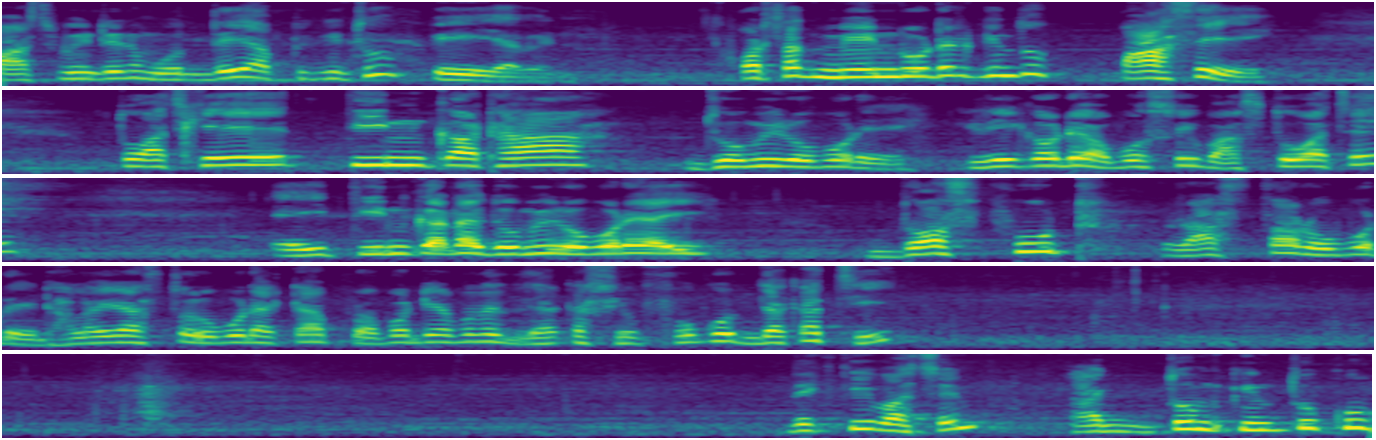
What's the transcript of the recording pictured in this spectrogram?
পাঁচ মিনিটের মধ্যেই আপনি কিন্তু পেয়ে যাবেন। অর্থাৎ মেন রোডের কিন্তু পাশে। তো আজকে তিন কাঠা জমির ওপরে রেকর্ডে অবশ্যই বাস্তু আছে। এই তিন কাটা জমির ওপরে এই দশ ফুট রাস্তার ওপরে, ঢালাই রাস্তার ওপরে একটা প্রপার্টি আপনাদের দেখা ফোকস দেখাচ্ছি। দেখতেই পাচ্ছেন, একদম কিন্তু খুব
